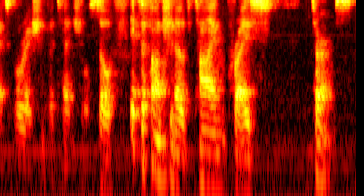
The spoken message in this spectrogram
exploration potential. So it's a function of time, price, terms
